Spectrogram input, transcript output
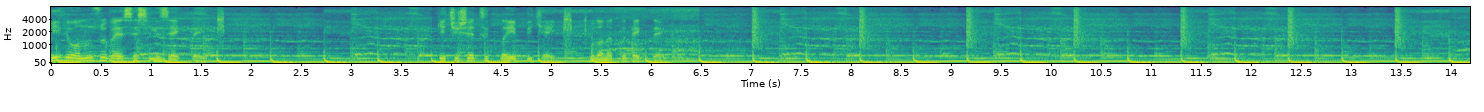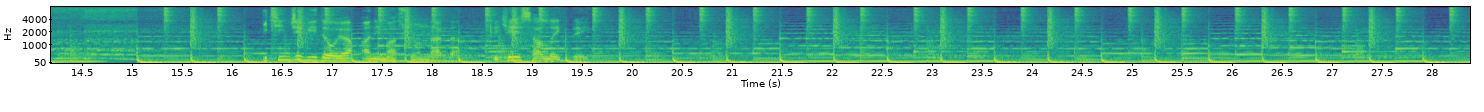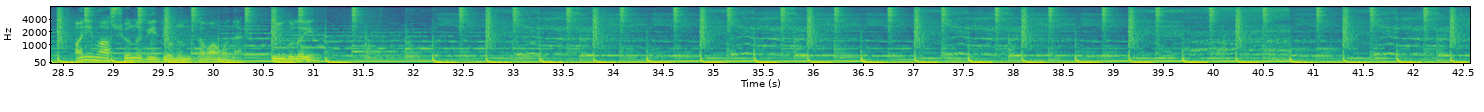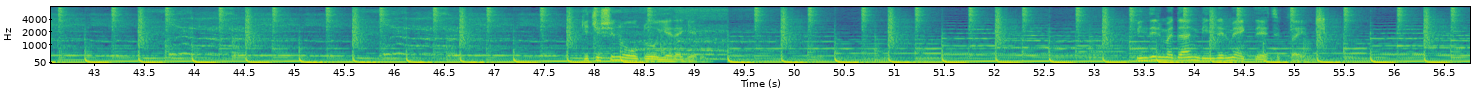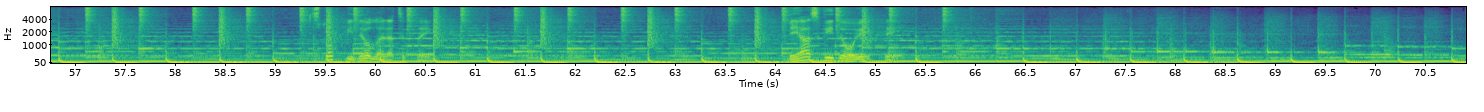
Videonuzu ve sesinizi ekleyin. Geçişe tıklayıp dikey, bulanıklık ekleyin. İkinci videoya animasyonlardan dikey salla ekleyin. Animasyonu videonun tamamına uygulayın. Geçişin olduğu yere gelin. Bindirmeden bindirme ekleye tıklayın. Videolara tıklayın. Beyaz videoyu ekleyin.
